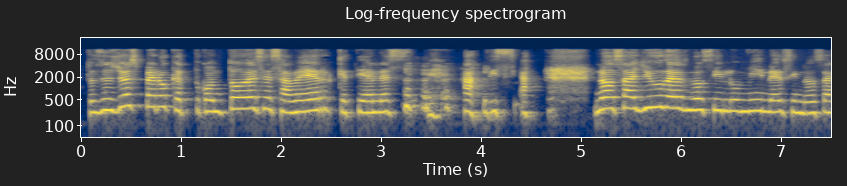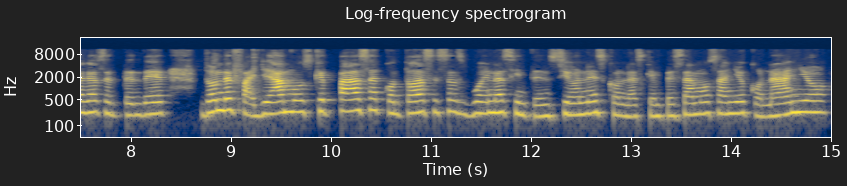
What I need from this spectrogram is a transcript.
Entonces yo espero que con todo ese saber que tienes, eh, Alicia, nos ayudes, nos ilumines y nos hagas entender dónde fallamos, qué pasa con todas esas buenas intenciones con las que empezamos año con año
